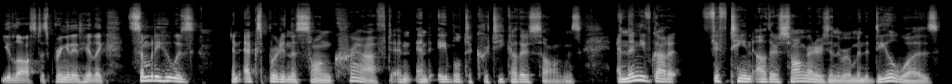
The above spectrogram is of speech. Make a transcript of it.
you lost us bringing it in here. Like somebody who was an expert in the song craft and and able to critique other songs and then you've got uh, 15 other songwriters in the room and the deal was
